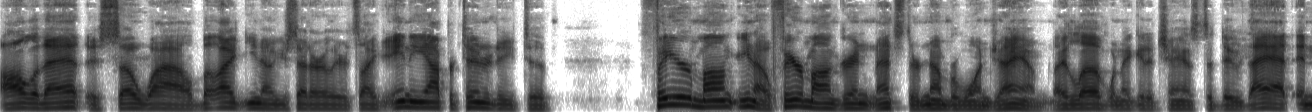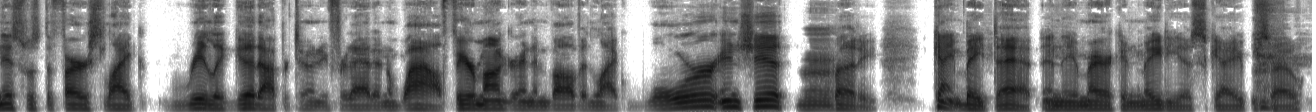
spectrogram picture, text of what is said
all of that is so wild. But like you know, you said earlier, it's like any opportunity to fear mong, you know, fear mongering. That's their number one jam. They love when they get a chance to do that. And this was the first like really good opportunity for that in a while. Fear mongering involving like war and shit, Mm. buddy. Can't beat that in the American media scape. So.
